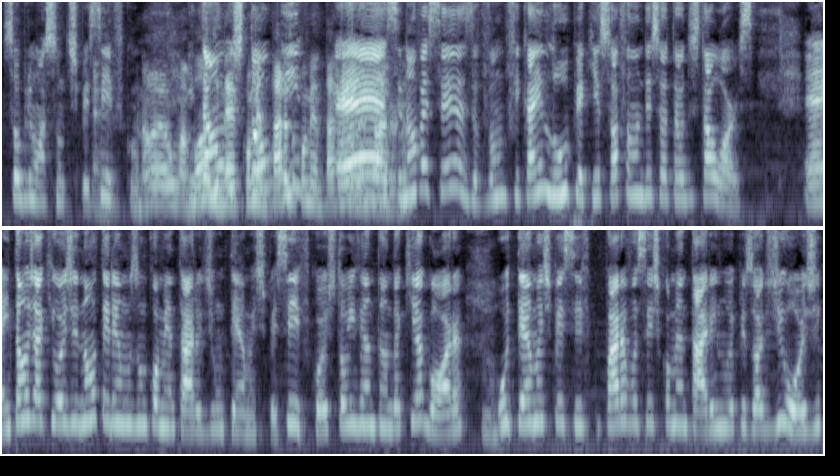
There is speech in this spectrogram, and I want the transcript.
sobre um assunto específico. Não é uma bola de neve, estou comentário em- do comentário do é, comentário. né? senão vai ser. Vamos ficar em loop aqui só falando desse hotel do Star Wars. É, então, já que hoje não teremos um comentário de um tema específico, eu estou inventando aqui agora Hum. o tema específico para vocês comentarem no episódio de hoje,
